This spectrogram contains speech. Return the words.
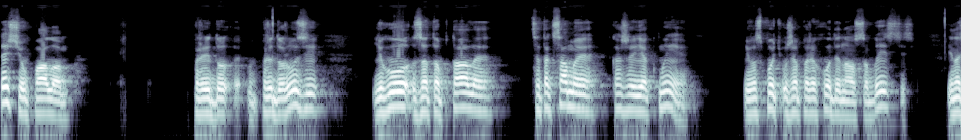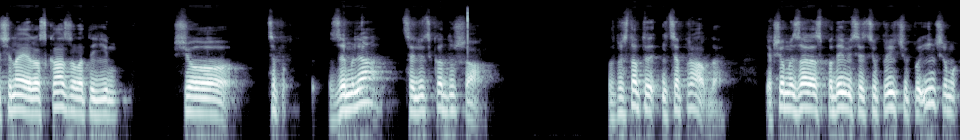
те, що впало при, при дорозі, його затоптали. Це так само каже, як ми. І Господь уже переходить на особистість і починає розказувати їм, що це земля це людська душа. От представте, і це правда. Якщо ми зараз подивимося цю притчу по-іншому,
